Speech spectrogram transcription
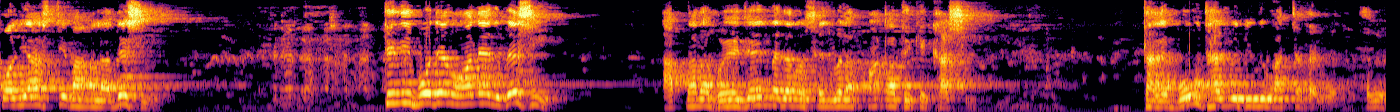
পরে আসছে বাংলাদেশি। তিনি বোঝেন অনেক বেশি। আপনারা হয়ে যায় না যেন শেষবেলা পাঁটা থেকে খাসি। তাহলে বউ থাকবে কিন্তু বাচ্চা থাকবে না থাকবে?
